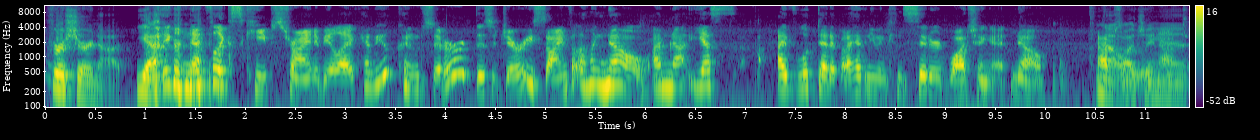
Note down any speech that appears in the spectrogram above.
for sure not. Yeah. I think Netflix keeps trying to be like, "Have you considered this Jerry Seinfeld?" I'm like, "No, I'm not. Yes, I've looked at it, but I haven't even considered watching it. No, not watching not. it.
